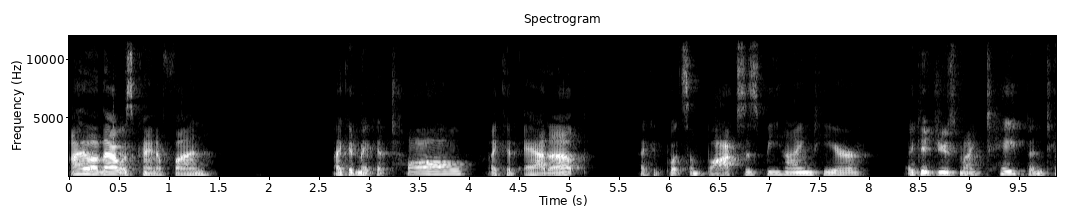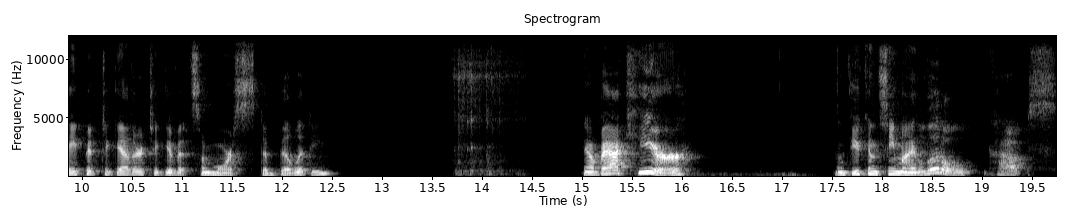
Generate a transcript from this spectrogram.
I thought that was kind of fun. I could make it tall, I could add up, I could put some boxes behind here. I could use my tape and tape it together to give it some more stability. Now back here, if you can see my little cups,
